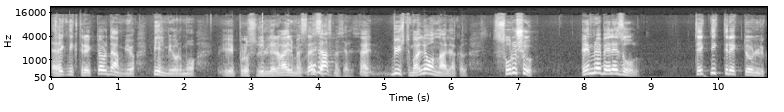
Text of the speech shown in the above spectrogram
Teknik direktör denmiyor. Bilmiyorum o e, prosedürleri ayrı mesele. de. Lisans meselesi. Evet, büyük ihtimalle onunla alakalı. Soru şu. Emre Belezoğlu teknik direktörlük,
